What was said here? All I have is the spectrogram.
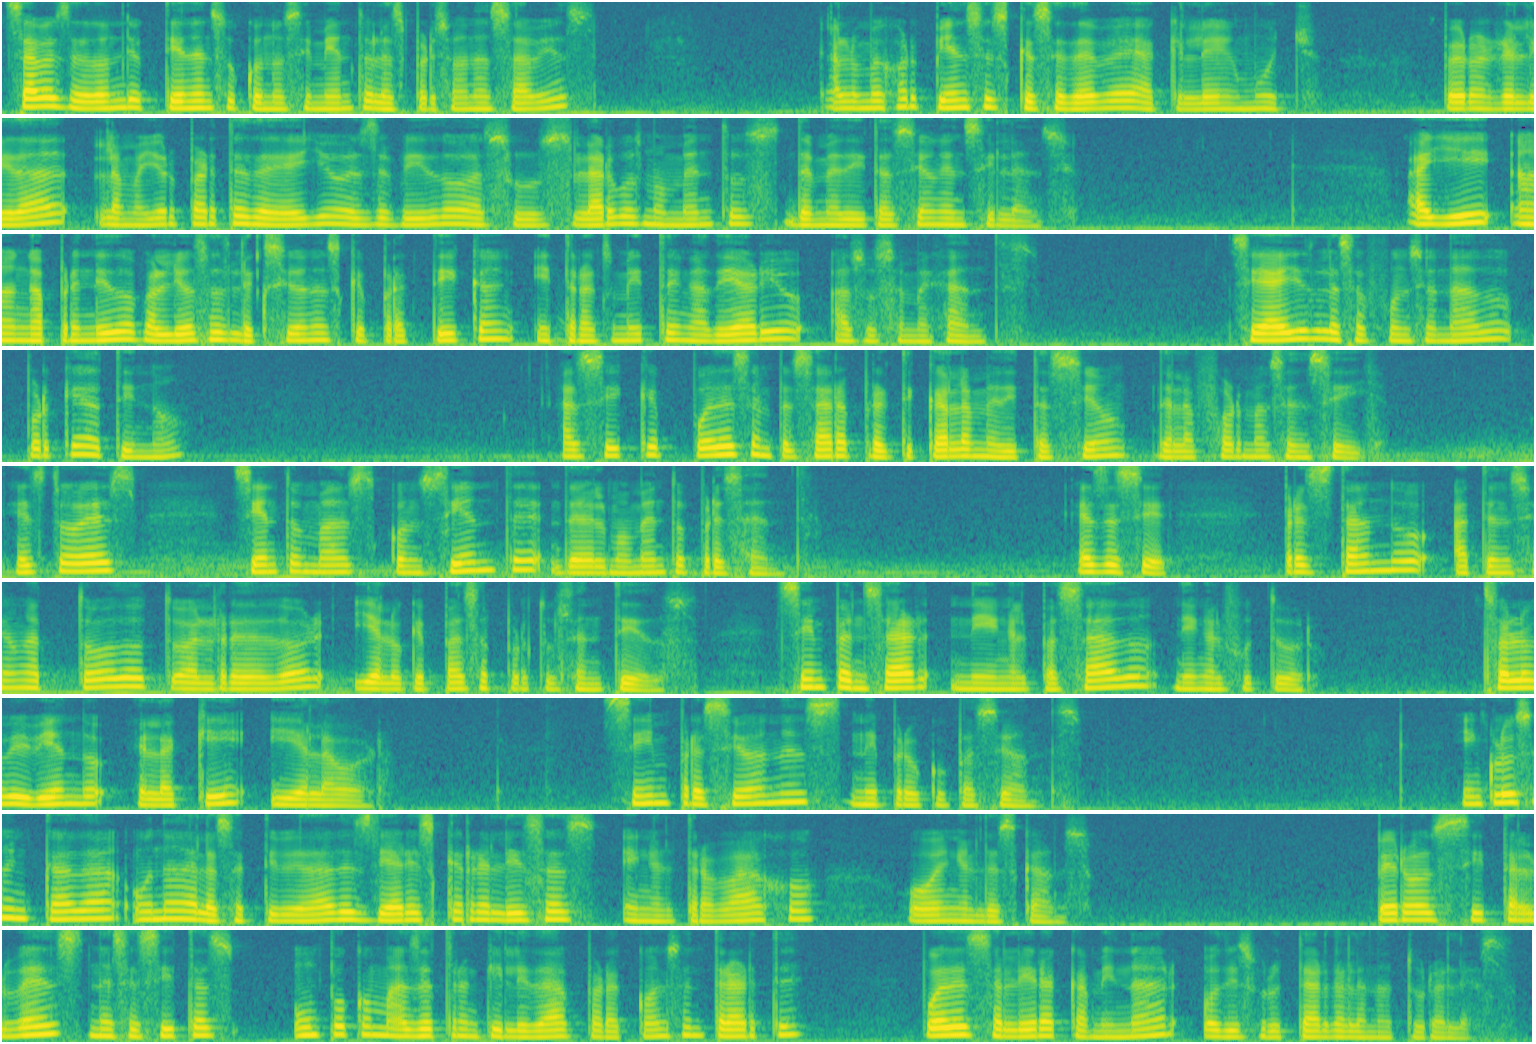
¿Sabes de dónde obtienen su conocimiento las personas sabias? A lo mejor pienses que se debe a que leen mucho, pero en realidad la mayor parte de ello es debido a sus largos momentos de meditación en silencio. Allí han aprendido valiosas lecciones que practican y transmiten a diario a sus semejantes. Si a ellos les ha funcionado, ¿por qué a ti no? Así que puedes empezar a practicar la meditación de la forma sencilla. Esto es, siento más consciente del momento presente. Es decir, prestando atención a todo tu alrededor y a lo que pasa por tus sentidos, sin pensar ni en el pasado ni en el futuro, solo viviendo el aquí y el ahora, sin presiones ni preocupaciones. Incluso en cada una de las actividades diarias que realizas en el trabajo o en el descanso. Pero si tal vez necesitas un poco más de tranquilidad para concentrarte, puedes salir a caminar o disfrutar de la naturaleza.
